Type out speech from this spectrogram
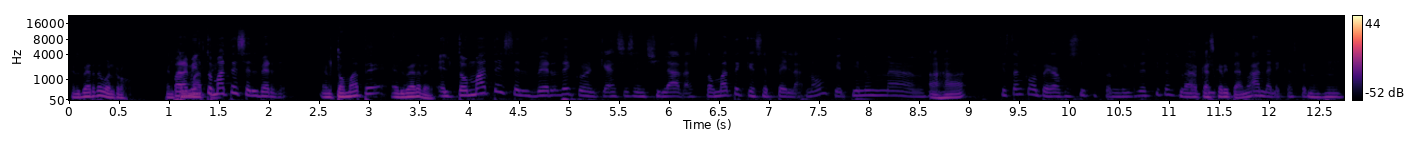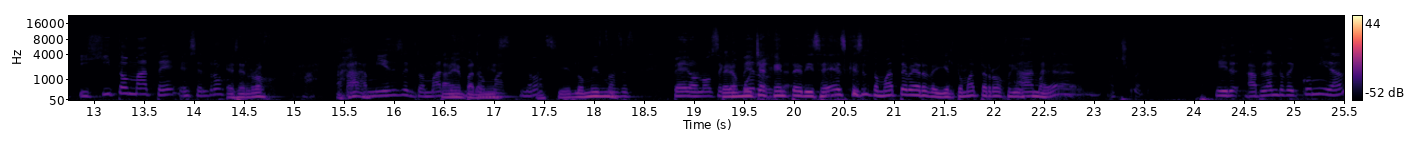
¿El verde o el rojo? El para mí el tomate es el verde. El tomate, el verde. El tomate es el verde con el que haces enchiladas, tomate que se pela, ¿no? Que tiene una Ajá. que están como pegajositos cuando les quitas su La capi- cascarita, ¿no? Ándale, cascarita. Y jitomate es el rojo. Es el rojo. Ajá. Ajá. Para mí ese es el tomate También para mí jitomate, es ¿no? así es lo mismo. Entonces, pero no sé Pero qué mucha pedo, o sea, gente dice, es que es el tomate verde y el tomate rojo y es como. "Ah, ah. Y hablando de comida,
